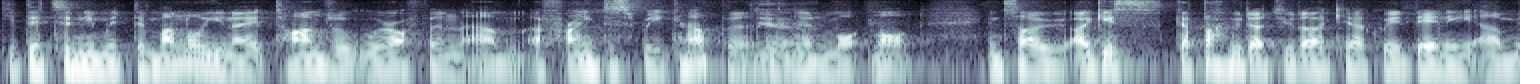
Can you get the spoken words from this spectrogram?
ki te tini me te mano, you know, at times we're often um, afraid to speak up and, Yeah. and whatnot. And so I guess ka tahura tura ki a koe, Danny, um,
